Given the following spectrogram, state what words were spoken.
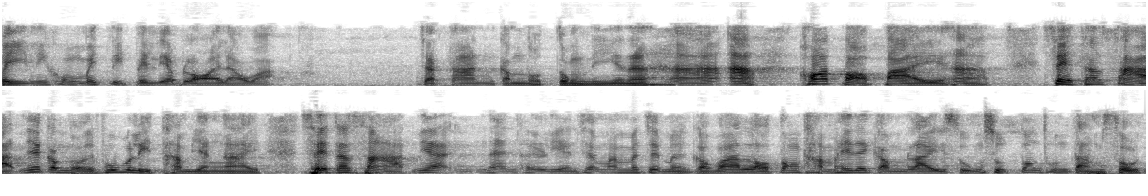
ปีนี้คงไม่ติดไปเรียบร้อยแล้วอะ จากการกำหนดตรงนี้นะฮะอะข้อต่อไปฮะเศรษฐศาสตร์เนี่ยกำหนดให้ผู้ผลิตทำยังไง เศรษฐศาสตร์เนี่ยแนนเคยเรียนใช่ไหมมันจะเหมือนกับว่าเราต้องทำให้ได้กำไรสูงสุดต้นทุนต่ำสุด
